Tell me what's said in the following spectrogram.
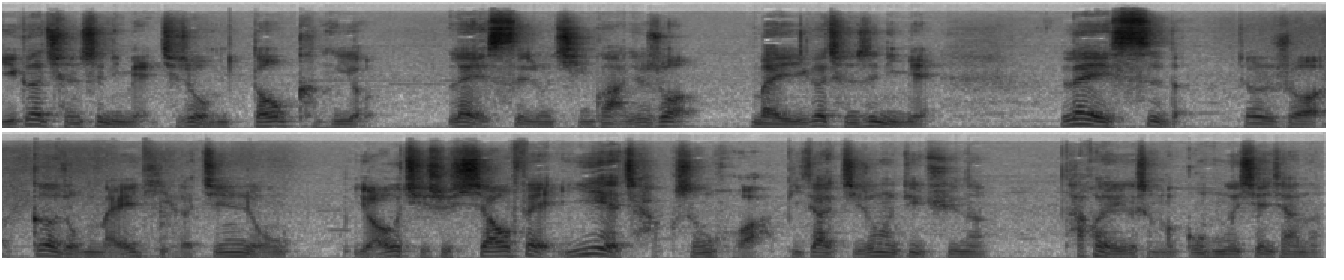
一个城市里面，其实我们都可能有。类似一种情况，就是说每一个城市里面，类似的，就是说各种媒体和金融，尤其是消费夜场生活啊比较集中的地区呢，它会有一个什么共同的现象呢？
